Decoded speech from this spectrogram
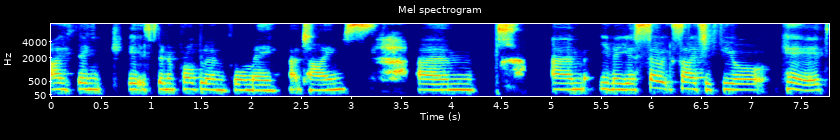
I think it's been a problem for me at times. Um, um, you know, you're so excited for your kid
